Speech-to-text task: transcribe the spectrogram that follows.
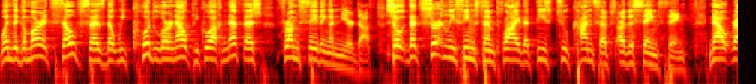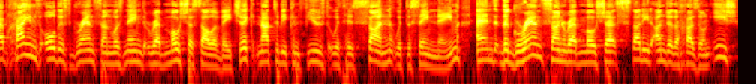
when the Gemara itself says that we could learn out pikuach nefesh from saving a near nirdaf. So that certainly seems to imply that these two concepts are the same thing. Now, Rab Chaim's oldest grandson was named Reb Moshe Soloveitchik, not to be confused with his son with the same name, and the grandson Reb Moshe studied under the Chazon Ish,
